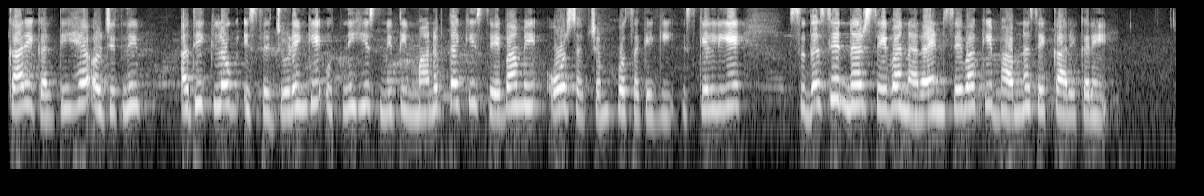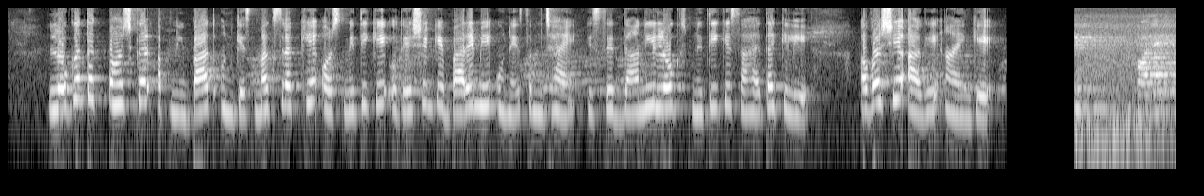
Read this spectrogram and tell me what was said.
कार्य करती है और जितने अधिक लोग इससे जुड़ेंगे, उतनी ही समिति मानवता की सेवा में और सक्षम हो सकेगी। इसके लिए सदस्य नर सेवा नारायण सेवा की भावना से कार्य करें। लोगों तक पहुंचकर अपनी बात उनके समक्ष रखें और समिति के उद्देश्य के बारे में उन्हें समझाएँ। इससे दानी लोग समिति की सहायता के लिए अवश्य आगे आएँगे। कॉलेज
